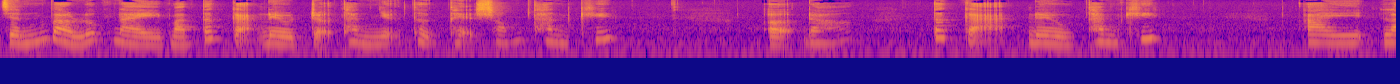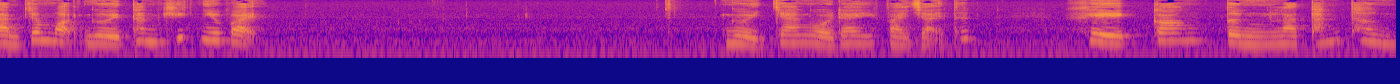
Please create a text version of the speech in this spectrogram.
Chính vào lúc này mà tất cả đều trở thành những thực thể sống thanh khiết. Ở đó tất cả đều thanh khiết. Ai làm cho mọi người thanh khiết như vậy? Người cha ngồi đây và giải thích, khi con từng là thánh thần,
